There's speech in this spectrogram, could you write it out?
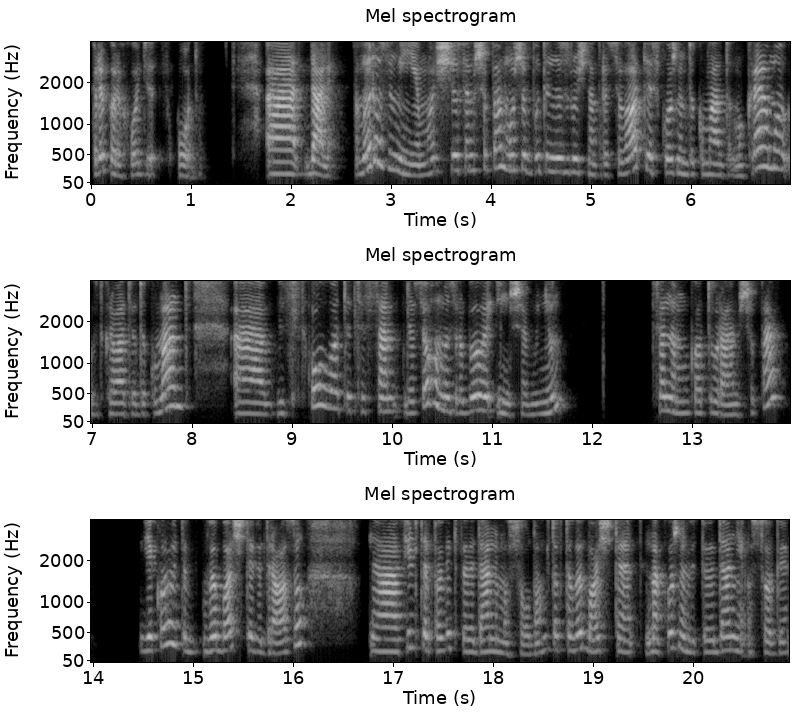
при переході в оду. Е, Далі, ми розуміємо, що з МШП може бути незручно працювати з кожним документом окремо, відкривати документ, е, відслідковувати це все. Для цього ми зробили інше меню. Це номенклатура МШП, в якої ви бачите відразу фільтр по відповідальним особам. Тобто ви бачите на кожній відповідальній особі,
